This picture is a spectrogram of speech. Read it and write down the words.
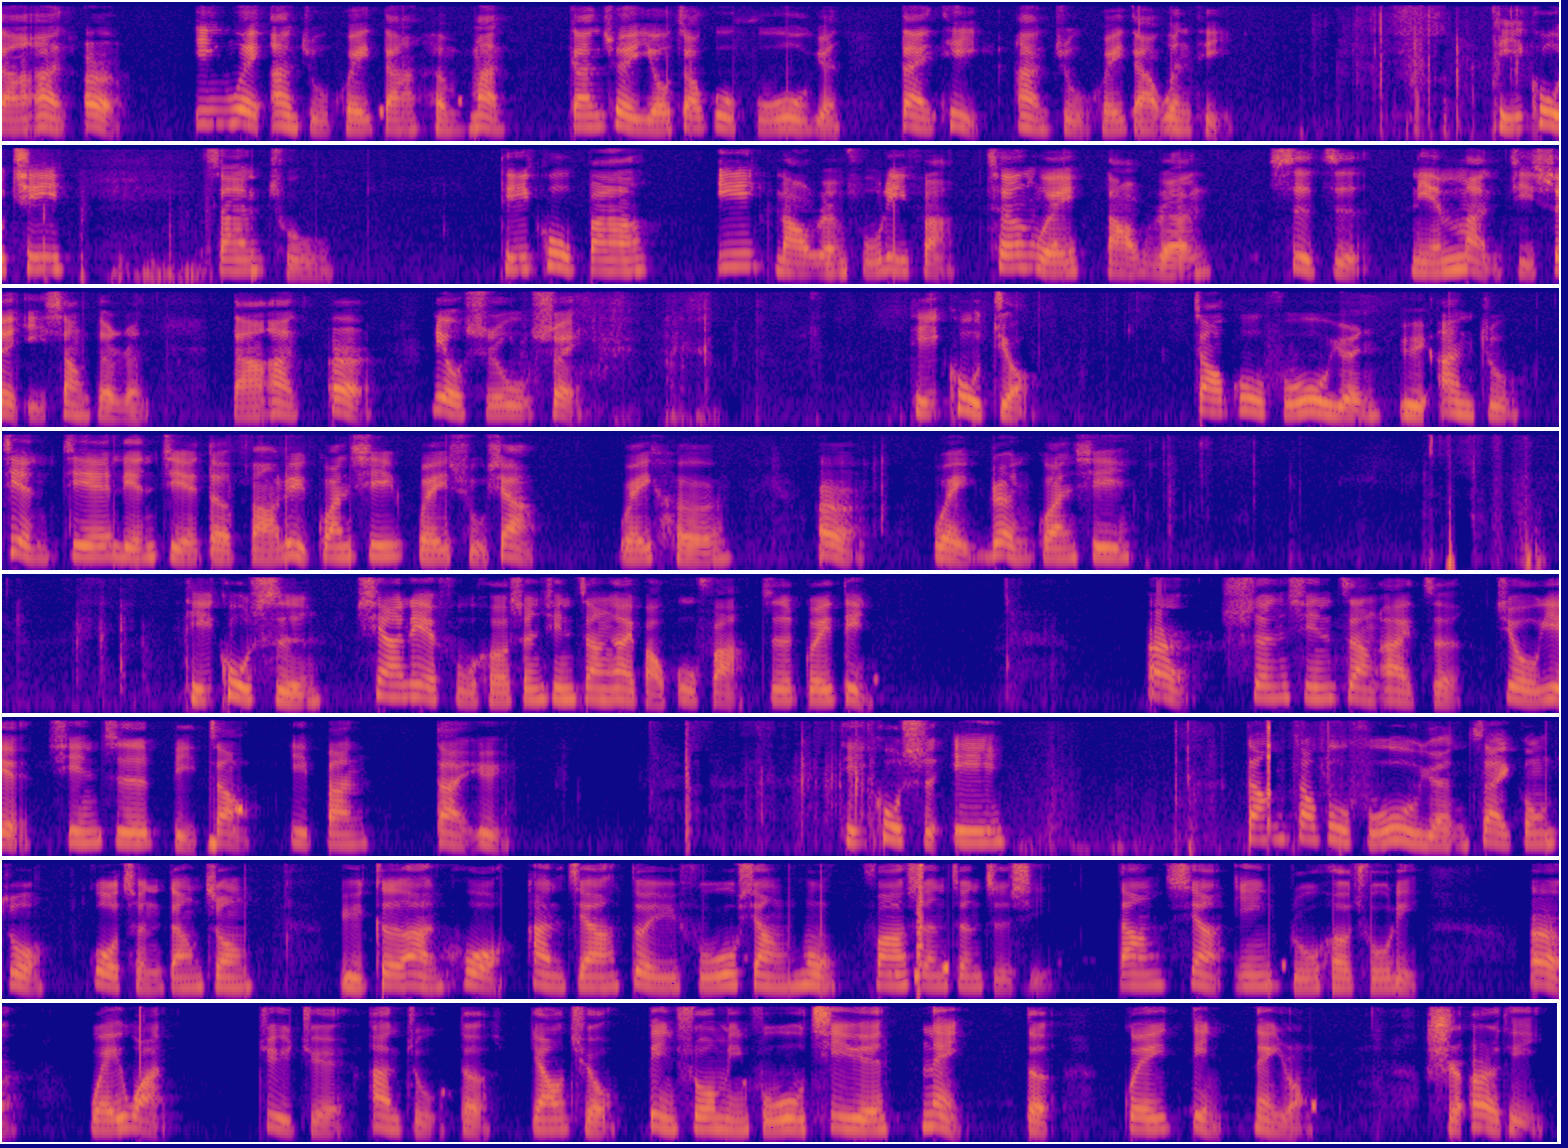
答案二：因为案主回答很慢，干脆由照顾服务员代替案主回答问题。题库七删除。题库八一老人福利法称为老人，是指年满几岁以上的人？答案二：六十五岁。题库九：照顾服务员与案主间接连结的法律关系为属下为何？二、委任关系。题库十：下列符合身心障碍保护法之规定？二、身心障碍者。就业薪资比照一般待遇。题库十一：当照顾服务员在工作过程当中，与个案或案家对于服务项目发生争执时，当下应如何处理？二、委婉拒绝案主的要求。并说明服务契约内的规定内容。十二题，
